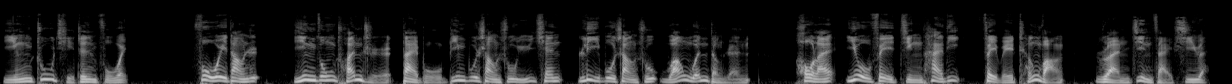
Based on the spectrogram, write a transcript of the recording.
迎朱祁镇复位，复位当日，英宗传旨逮捕兵部尚书于谦、吏部尚书王文等人。后来又废景泰帝，废为成王，软禁在西苑。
